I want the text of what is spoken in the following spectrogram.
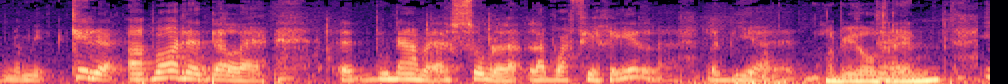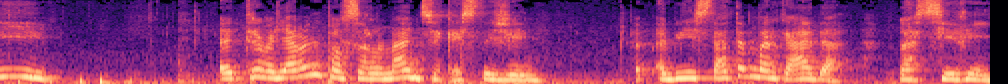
una, que era a vora de la eh, donava sobre la, la voie ferrée, la, la via La via del tren. i eh, treballaven pels alemanys, aquesta gent. Havia estat embargada, la Siri.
